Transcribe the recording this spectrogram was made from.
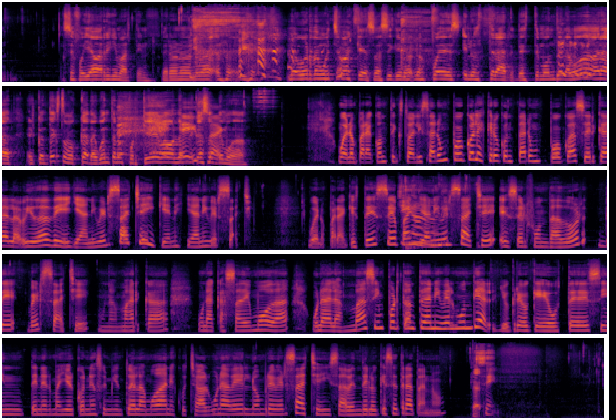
se follaba a Ricky Martin, pero no, no, no acuerdo mucho más que eso, así que no- nos puedes ilustrar de este mundo de la moda. Ahora, el contexto, pues, Cata, cuéntanos por qué vamos a hablar de casas de moda. Bueno, para contextualizar un poco, les quiero contar un poco acerca de la vida de Gianni Versace y quién es Gianni Versace. Bueno, para que ustedes sepan, Gianni. Gianni Versace es el fundador de Versace, una marca, una casa de moda, una de las más importantes a nivel mundial. Yo creo que ustedes sin tener mayor conocimiento de la moda han escuchado alguna vez el nombre Versace y saben de lo que se trata, ¿no? Claro. Sí.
